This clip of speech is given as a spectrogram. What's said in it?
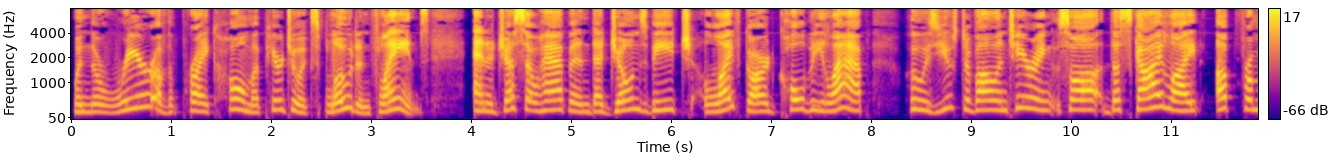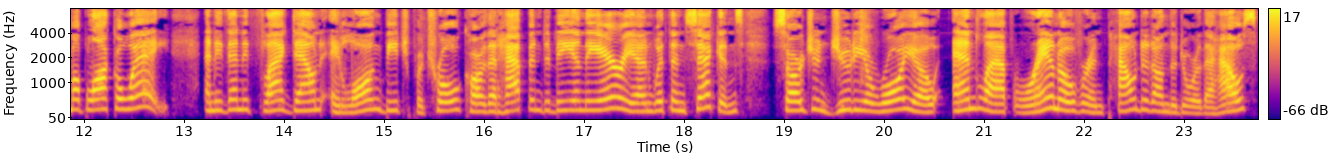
when the rear of the Pryke home appeared to explode in flames. And it just so happened that Jones Beach lifeguard Colby Lapp, who is used to volunteering, saw the skylight up from a block away. And he then flagged down a Long Beach patrol car that happened to be in the area. And within seconds, Sergeant Judy Arroyo and Lapp ran over and pounded on the door of the house.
